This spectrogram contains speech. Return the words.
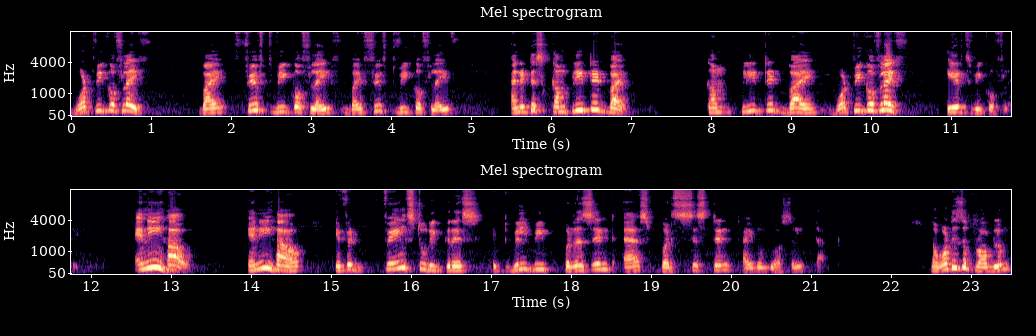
what week of life? by fifth week of life by fifth week of life and it is completed by completed by what week of life eighth week of life anyhow anyhow if it fails to regress it will be present as persistent thyroglossal duct now what is the problem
